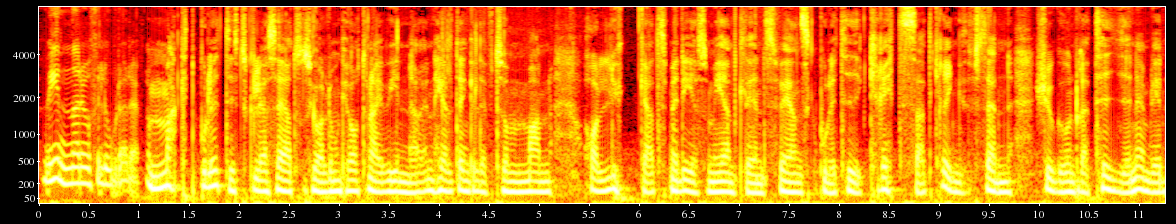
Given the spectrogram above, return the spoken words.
vinnare och förlorare? Maktpolitiskt skulle jag säga att Socialdemokraterna är vinnaren helt enkelt eftersom man har lyckats med det som egentligen svensk politik kretsat kring sedan 2010, nämligen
